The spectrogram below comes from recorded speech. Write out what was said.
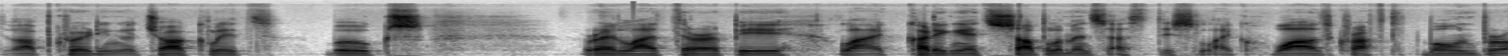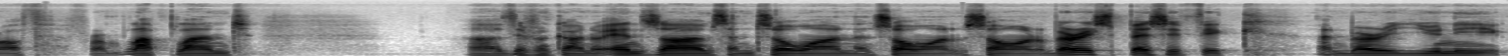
to upgrading your chocolate, books, red light therapy, like cutting edge supplements as this like wild crafted bone broth from Lapland, uh, different kind of enzymes and so on and so on and so on. Very specific and very unique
